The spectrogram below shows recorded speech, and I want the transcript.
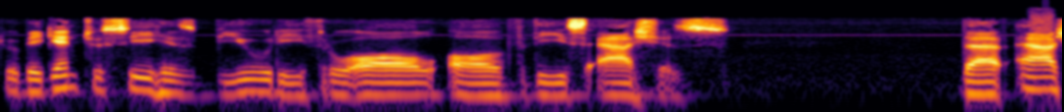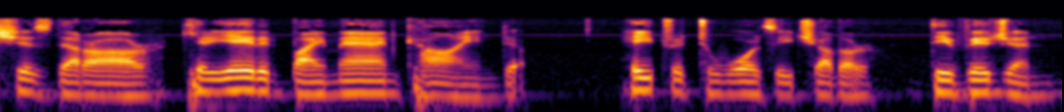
to begin to see his beauty through all of these ashes. That ashes that are created by mankind, hatred towards each other, division,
